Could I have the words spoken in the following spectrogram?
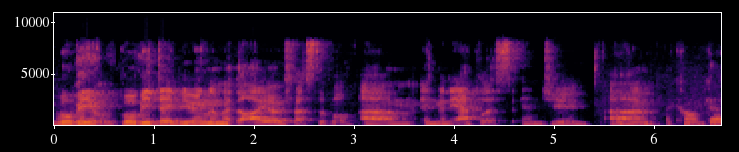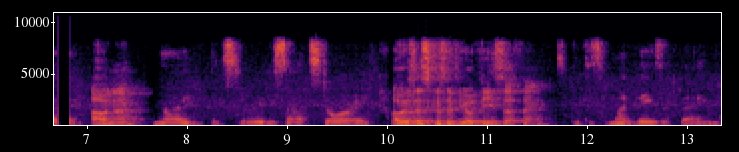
We'll be we'll be debuting them at the Eyeo Festival um, in Minneapolis in June. Um, I can't go. Oh no! No, it's a really sad story. Oh, is this because of your visa thing? It's because of my visa thing.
